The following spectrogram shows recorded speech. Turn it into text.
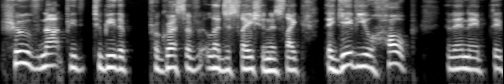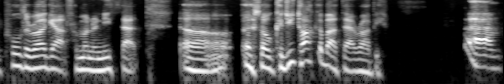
proved not to be the progressive legislation. It's like they gave you hope and then they they pulled the rug out from underneath that. Uh, so could you talk about that robbie um,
